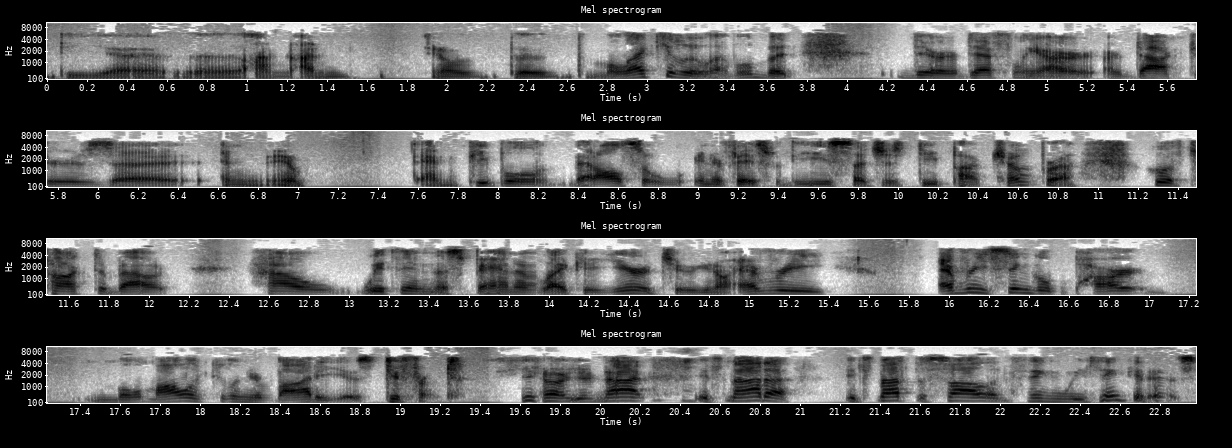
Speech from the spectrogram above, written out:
the, uh, the on, on, you know, the, the molecular level, but there definitely are, are doctors, uh, and, you know, and people that also interface with these, such as Deepak Chopra, who have talked about how within the span of like a year or two, you know, every every single part molecule in your body is different. You know, you're not. It's not a. It's not the solid thing we think it is.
